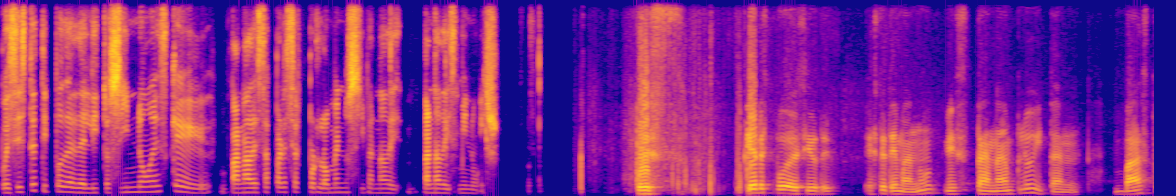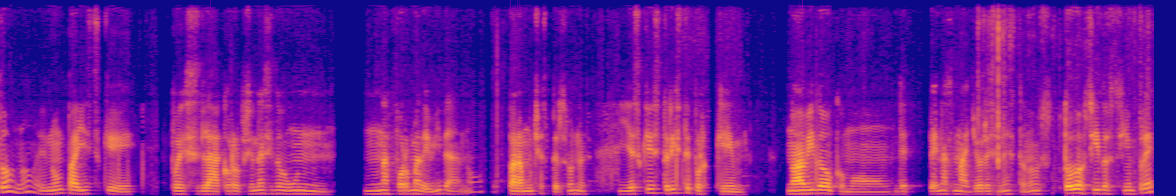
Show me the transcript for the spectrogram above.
pues este tipo de delitos, si no es que van a desaparecer, por lo menos sí van a, van a disminuir. Pues, ¿qué les puedo decir de este tema, no? Es tan amplio y tan vasto, ¿no? En un país que, pues, la corrupción ha sido un una forma de vida, ¿no? Para muchas personas. Y es que es triste porque no ha habido como de penas mayores en esto, ¿no? Todo ha sido siempre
